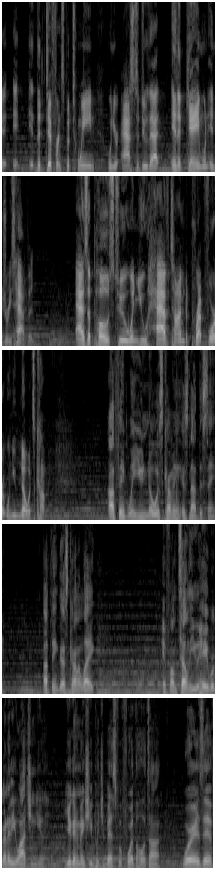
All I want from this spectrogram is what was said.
It, it, the difference between when you're asked to do that in a game when injuries happen, as opposed to when you have time to prep for it when you know it's coming. I think when you know it's coming, it's not the same. I think that's kind of like if I'm telling you, hey, we're going to be watching you, you're going to make sure you put your best foot forward the whole time. Whereas if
